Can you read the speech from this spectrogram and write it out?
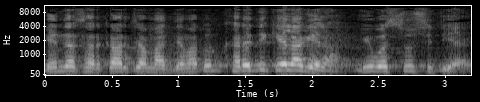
केंद्र सरकारच्या माध्यमातून खरेदी केला गेला. ही वस्तुस्थिती आहे.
